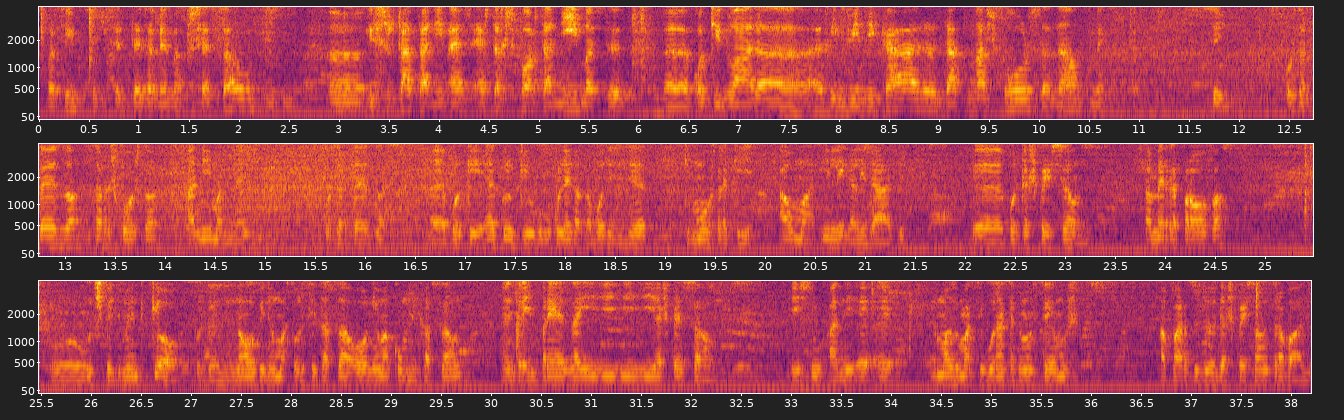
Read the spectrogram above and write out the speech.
Martim, você tens a mesma percepção? Uh, Isso está, está, esta resposta anima-te a continuar a, a reivindicar? Dá-te mais força? Não? Como é que... Sim, com certeza, essa resposta anima-me mesmo, com certeza, porque é aquilo que o colega acabou de dizer, que mostra que há uma ilegalidade, eh, porque a expressão também reprova o, despedimento que houve, porque não houve nenhuma solicitação ou nenhuma comunicação entre a empresa e, e, e a inspeção. Isso é, é, é, mais uma segurança que nós temos a parte do, da inspeção do trabalho.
